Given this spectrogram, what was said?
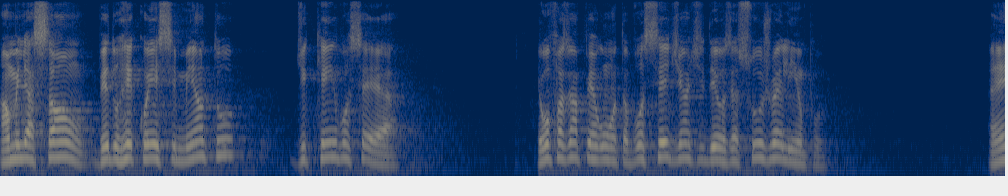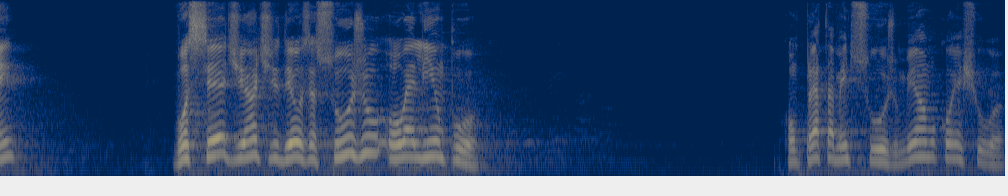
A humilhação vem do reconhecimento de quem você é. Eu vou fazer uma pergunta: você diante de Deus é sujo ou é limpo? Hein? Você diante de Deus é sujo ou é limpo? Completamente sujo, mesmo com Yeshua.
